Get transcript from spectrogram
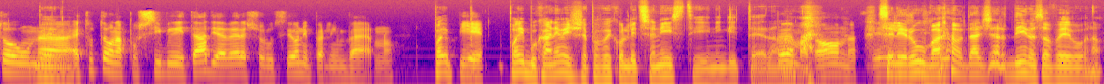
una, è tutta una possibilità di avere soluzioni per l'inverno. Poi, poi Bucaneve c'è proprio i collezionisti in Inghilterra. Eh, no? madonna. Sì, Se li rubano sì. dal giardino, sapevo, no?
